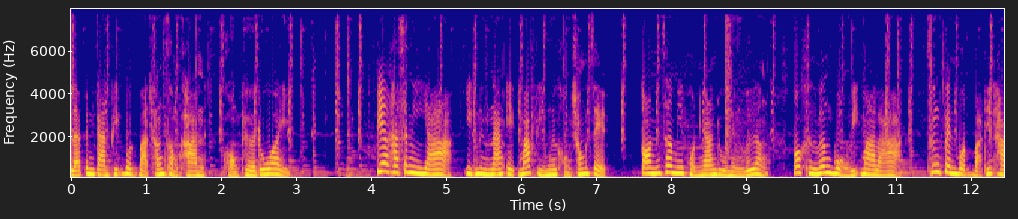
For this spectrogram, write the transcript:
และเป็นการพลิกบทบาทครั้งสำคัญของเธอด้วย เปรี้ยวทัศนียา อีกหนึ่งนางเอกมากฝีมือของช่องเจ็ดตอนนี้เธอมีผลงานอยู่หนึ่งเรื่อง ก็คือเรื่องบ่วงวิมาลา ซึ่งเป็นบทบาทที่ท้า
